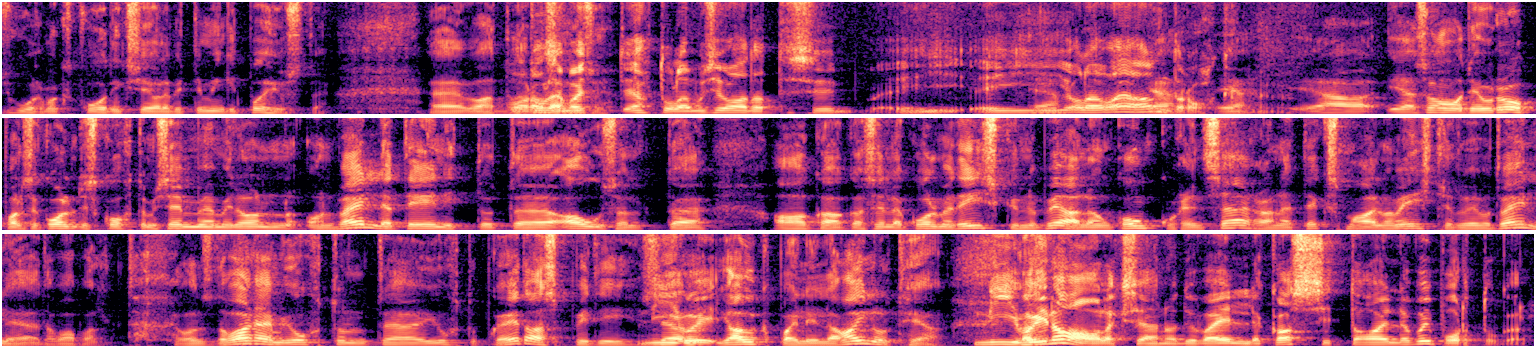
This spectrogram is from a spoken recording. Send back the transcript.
suuremaks kvoodiks ei ole mitte mingit põhjust. Äh, varasemaid jah, tulemusi vaadates ei, ei ja, ole vaja anda ja, rohkem. ja, ja, ja samamoodi Euroopal see kolmteist kohta, mis MM-il on, on välja teenitud äh, ausalt äh, aga ka selle kolmeteistkümne peale on konkurents säärane, et eks maailmameistrid võivad välja jääda vabalt. on seda varem juhtunud, juhtub ka edaspidi, see on või... jalgpallile ainult hea. nii või naa oleks jäänud ju välja kas Itaalia või Portugal,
